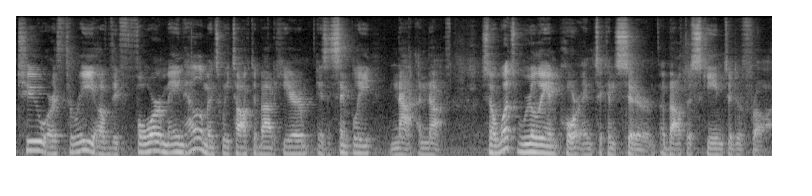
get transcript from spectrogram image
two, or three of the four main elements we talked about here is simply not enough. So, what's really important to consider about the scheme to defraud?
